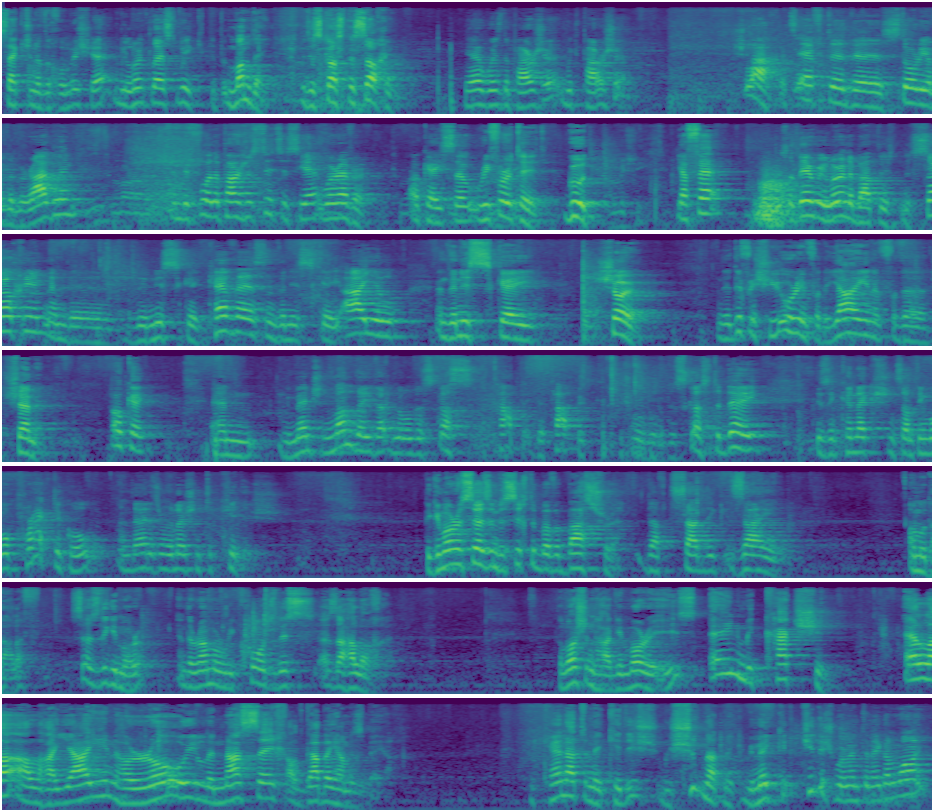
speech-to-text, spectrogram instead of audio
section of the Chumash. Yeah, we learned last week, Monday. We discussed the Sachim. Yeah, where's the parasha? Which parasha? Shlach. It's after the story of the Meraglim and before the parasha Tzitzis. Yeah, wherever. Okay, so refer to it. Good. Yafeh. So there we learn about the, the Sachim and the, the Niske Keves and the Niske Ayil and the Niske Shor. And the different shiurim for the Yayin and for the Shemen. Okay. And we mentioned Monday that we will discuss a topic. The topic which we will discuss today is in connection something more practical, and that is in relation to Kiddush. The Gemara says in Besichte Bava Basra, Daf Tzadik Zayin, Amud Aleph, says the Gemara, and the Rambam records this as a halacha. The Lashon HaGemara is, Ein mikatshim, ela al hayayin haroi lenasech al gabei hamizbeach. We cannot make kiddush. We should not make. We make kiddush. We're meant to make on wine.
